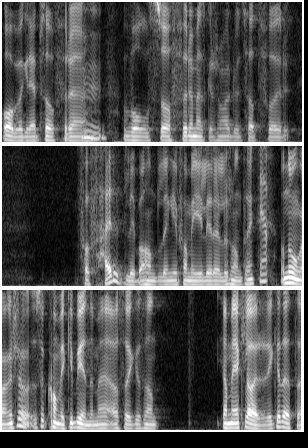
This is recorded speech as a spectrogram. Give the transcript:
overgrepsofre, Mm. voldsofre, mennesker som har vært utsatt for forferdelig behandling i familier eller sånne ting. Ja. Og noen ganger så, så kan vi ikke begynne med altså ikke sant, Ja, men jeg klarer ikke dette.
